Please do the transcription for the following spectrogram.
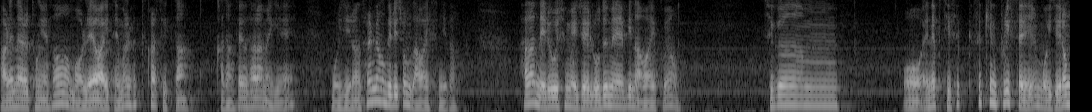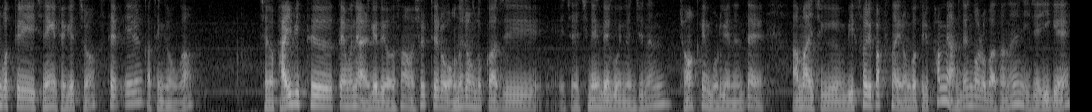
아레나를 통해서 뭐 레어 아이템을 획득할 수 있다. 가장 센 사람에게. 뭐 이제 이런 설명들이 좀 나와 있습니다. 하단 내려오시면 이제 로드맵이 나와 있고요. 지금 어, NFT 스- 스킨 프리세일 뭐 이제 이런 것들이 진행이 되겠죠. 스텝 1 같은 경우가 제가 바이비트 때문에 알게 되어서 실제로 어느 정도까지 이제 진행되고 있는지는 정확히는 모르겠는데 아마 지금 미스터리 박스나 이런 것들이 판매 안 된 걸로 봐서는 이제 이게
